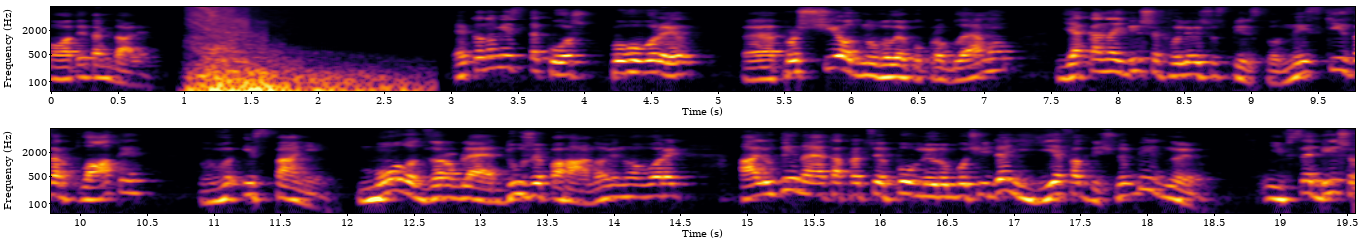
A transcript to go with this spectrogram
От і так далі. Економіст також поговорив е, про ще одну велику проблему, яка найбільше хвилює суспільство: низькі зарплати в Іспанії. Молодь заробляє дуже погано, він говорить. А людина, яка працює повний робочий день, є фактично бідною. І все більше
